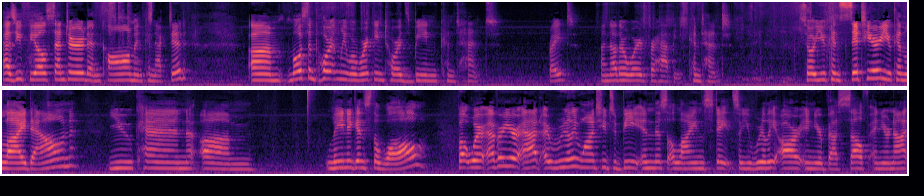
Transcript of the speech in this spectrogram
As you feel centered and calm and connected, um, most importantly, we're working towards being content, right? Another word for happy, content. So you can sit here, you can lie down, you can um, lean against the wall but wherever you're at, I really want you to be in this aligned state. So you really are in your best self and you're not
